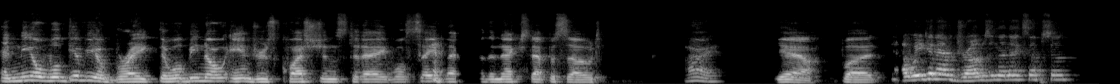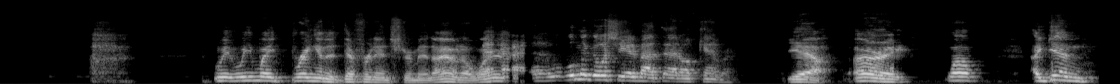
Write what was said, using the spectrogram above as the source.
And Neil, we'll give you a break. There will be no Andrew's questions today. We'll save that for the next episode. All right. Yeah, but Are we gonna have drums in the next episode? we we might bring in a different instrument. I don't know. Why? right, we'll negotiate about that off camera. Yeah. All right. Well, again,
